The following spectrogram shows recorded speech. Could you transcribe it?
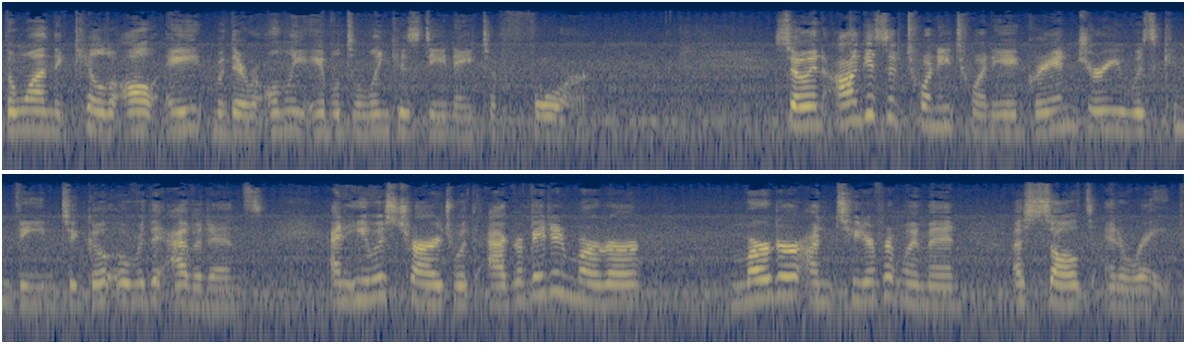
the one that killed all eight, but they were only able to link his DNA to four. So in August of 2020, a grand jury was convened to go over the evidence, and he was charged with aggravated murder, murder on two different women, assault, and rape.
